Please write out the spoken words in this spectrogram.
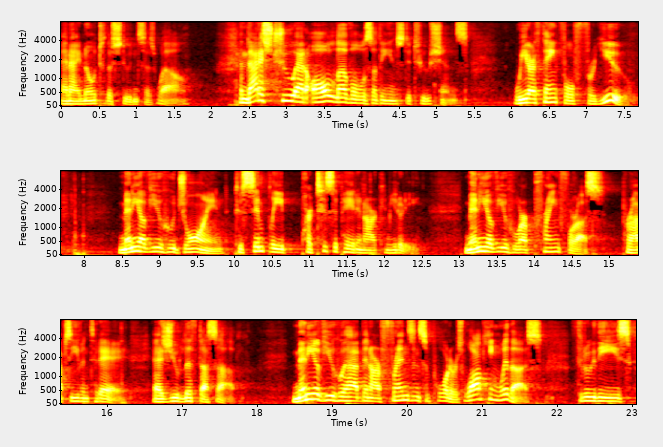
and I know to the students as well. And that is true at all levels of the institutions. We are thankful for you, many of you who joined to simply participate in our community, many of you who are praying for us, perhaps even today, as you lift us up. Many of you who have been our friends and supporters, walking with us through these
